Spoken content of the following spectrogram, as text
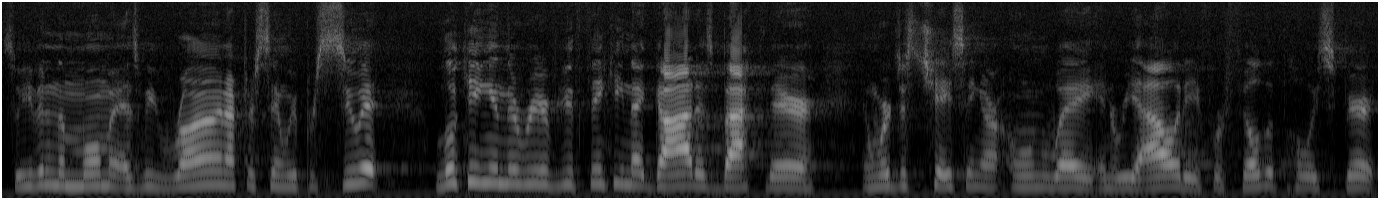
So even in the moment as we run after sin, we pursue it looking in the rear view, thinking that God is back there, and we're just chasing our own way. In reality, if we're filled with the Holy Spirit,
